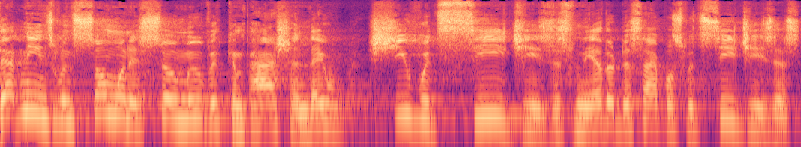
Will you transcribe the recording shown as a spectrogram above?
That means when someone is so moved with compassion, they, she would see Jesus and the other disciples would see Jesus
